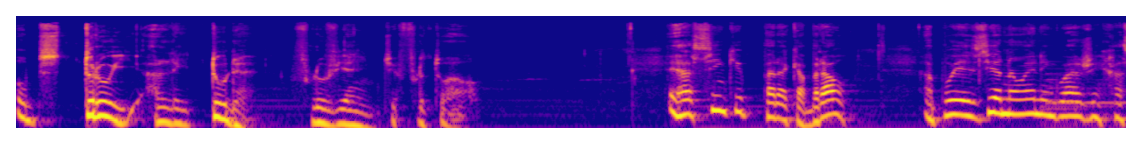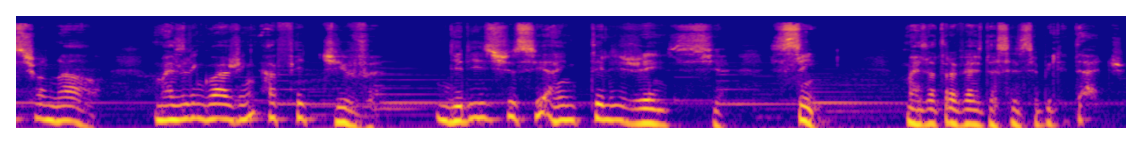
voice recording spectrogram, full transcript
obstrui a leitura leitura fluviante, flutual. É assim que, para Cabral, a poesia não é linguagem racional, mas linguagem afetiva. Dirige-se à inteligência, sim, mas através da sensibilidade.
